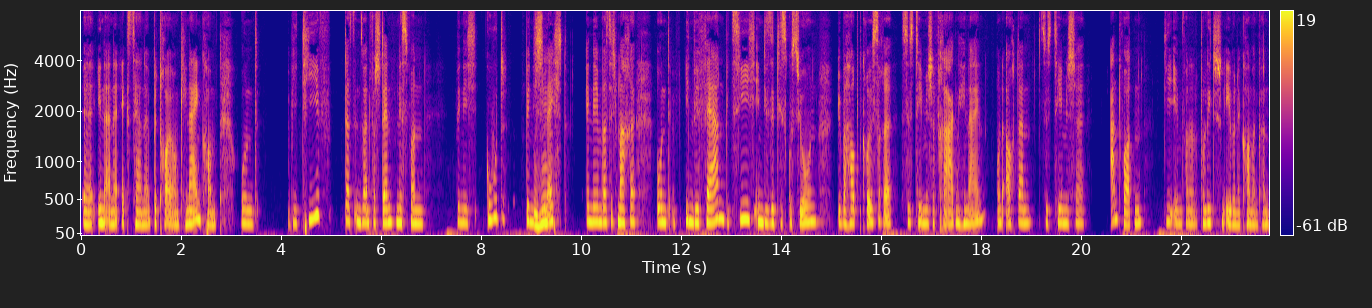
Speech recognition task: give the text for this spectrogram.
äh, in eine externe Betreuung hineinkommt und wie tief das in so ein Verständnis von bin ich gut, bin ich mhm. schlecht, in dem, was ich mache und inwiefern beziehe ich in diese Diskussion überhaupt größere systemische Fragen hinein und auch dann systemische Antworten, die eben von einer politischen Ebene kommen können.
